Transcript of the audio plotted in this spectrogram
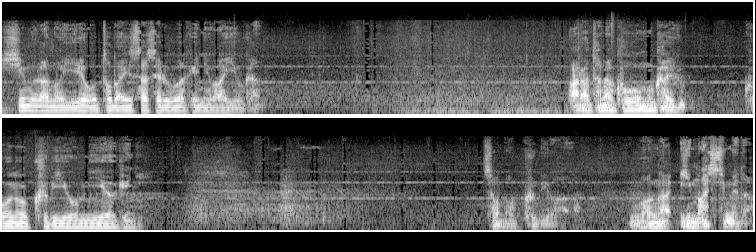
志村の家を途絶えさせるわけにはいかん新たな子を迎える。この首を土産に。その首は我が戒めだ。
